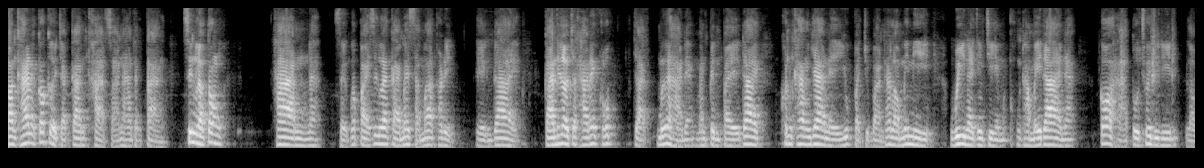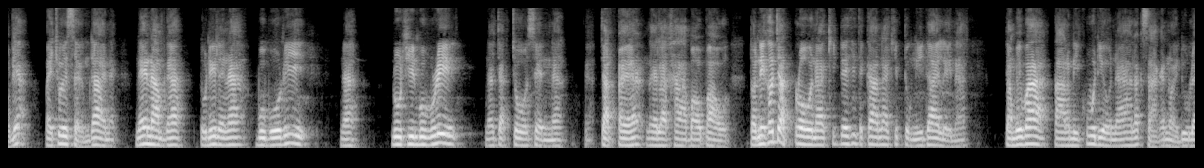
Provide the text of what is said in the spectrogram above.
บางครั้งนยก็เกิดจากการขาดสารอาหารต่างๆ ซึ่งเราต้องทานนะเสริมเข้าไปซึ่งร่างกายไม่สามารถผลิตเองได้ การที่เราจะทานให้ครบจากมื้ออาหารเนี่ยมันเป็นไปได้ค่อนข้างยากในยุคปัจจุบัน ถ้าเราไม่มีวินัยจริงๆมันคงทำไม่ได้นะ ก็หาตัวช่วยดีๆ เหล่านี้ไปช่วยเสริมได้นะแนะนำนะตัวนี้เลยนะบูเบอรี่นะรูทีนบูเบอรี่นะจากโจเซนนะจัดไปนะในราคาเบาๆ ตอนนี้เขาจัดโปรนะคลิกได้ที่ตะกร้าหน้าคลิปตรงนี้ได้เลยนะจำไว้ว่าตาเรามีคู่เดียวนะ รักษากันหน่อยดูแล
